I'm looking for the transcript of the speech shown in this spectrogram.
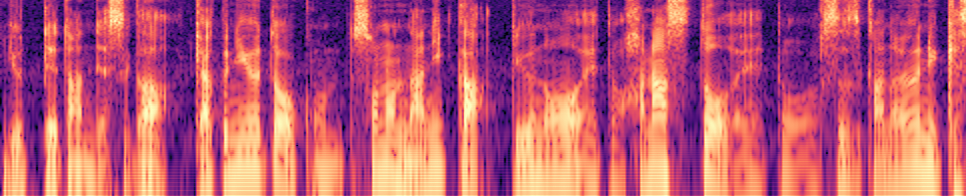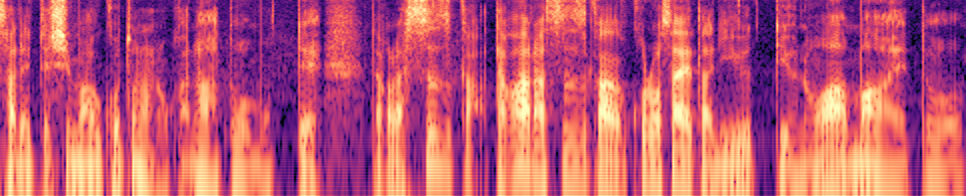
言ってたんですが逆に言うとこその何かっていうのを、えーと、話すと,、えーと、鈴鹿のように消されてしまうことなのかなと思ってだから鈴鹿高原鈴鹿が殺された理由っていうのはまあえっ、と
